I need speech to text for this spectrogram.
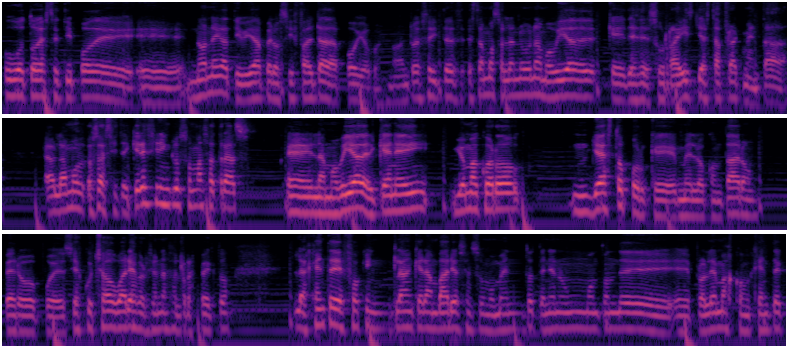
hubo todo este tipo de, eh, no negatividad, pero sí falta de apoyo, pues, ¿no? Entonces ahí estamos hablando de una movida que desde su raíz ya está fragmentada. Hablamos, o sea, si te quieres ir incluso más atrás, en la movida del Kennedy, yo me acuerdo, ya esto porque me lo contaron, pero pues he escuchado varias versiones al respecto. La gente de Fucking Clan, que eran varios en su momento, tenían un montón de eh, problemas con gente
